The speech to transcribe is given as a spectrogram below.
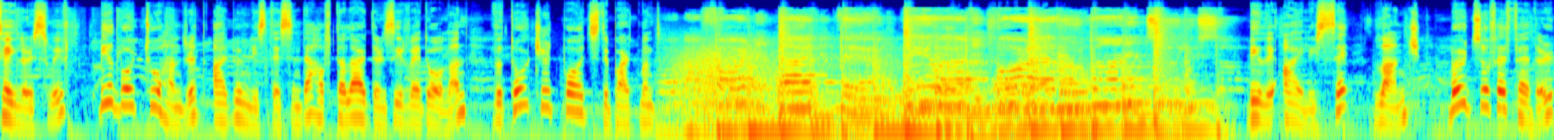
Taylor Swift, Billboard 200 albüm listesinde haftalardır zirvede olan The Tortured Poets Department, Billie Eilish ise Lunch, Birds of a Feather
